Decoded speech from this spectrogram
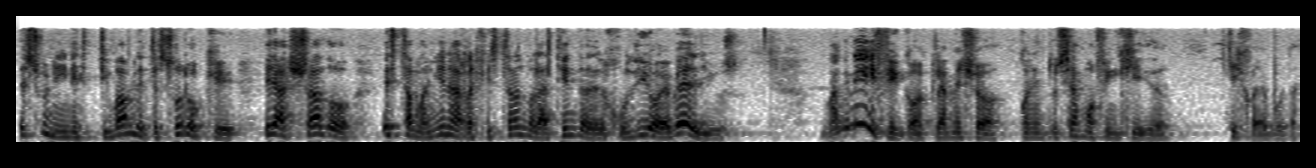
Es un inestimable tesoro que he hallado esta mañana registrando la tienda del judío Ebelius. Magnífico, exclamé yo, con entusiasmo fingido. Qué hijo de puta.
